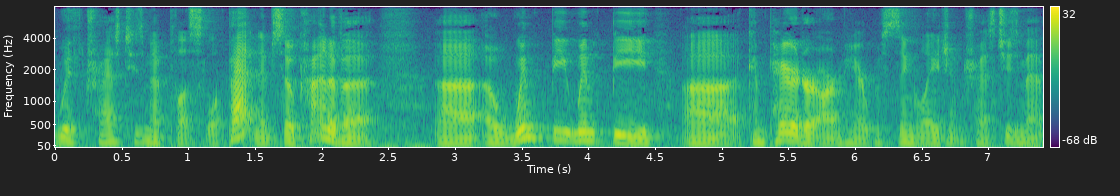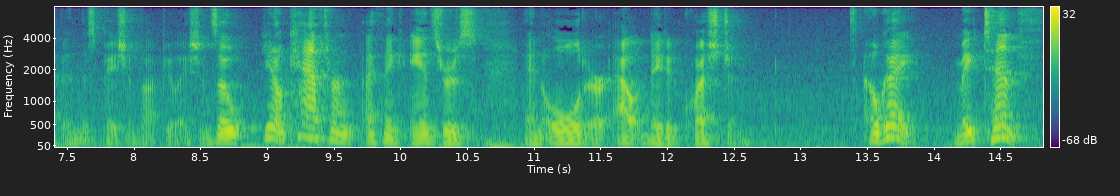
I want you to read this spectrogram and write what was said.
with trastuzumab plus lapatinib. So kind of a uh, a wimpy, wimpy uh, comparator arm here with single agent trastuzumab in this patient population. So, you know, KATHERINE, I think, answers an old or outdated question. Okay, May 10th,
